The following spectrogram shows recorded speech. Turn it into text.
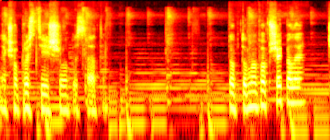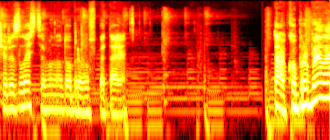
Якщо простіше описати. Тобто ми попшикали, через листя воно добриво впитає. Так, обробили.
